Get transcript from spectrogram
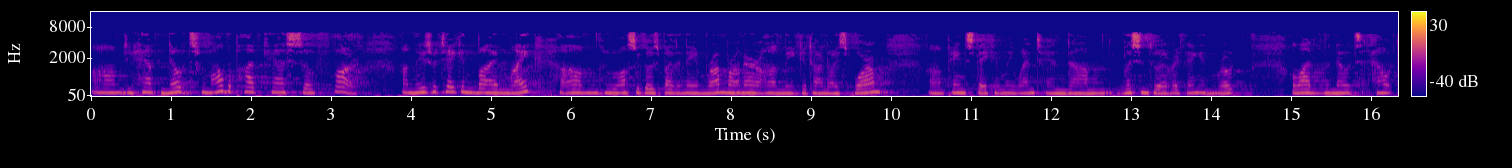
Um, do you have notes from all the podcasts so far? Um, these were taken by Mike, um, who also goes by the name Rum Runner on the Guitar Noise Forum. Um, painstakingly went and um, listened to everything and wrote a lot of the notes out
